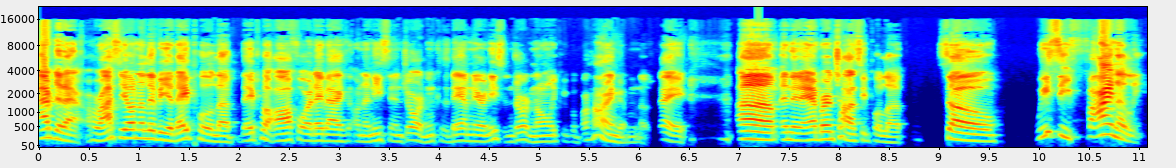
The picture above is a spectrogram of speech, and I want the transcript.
After that, Horacio and Olivia, they pull up. They put all four of their bags on Aneesa and Jordan because damn near Aneesa and Jordan, the only people behind them. No shade. Um, and then Amber and Chauncey pull up. So we see finally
